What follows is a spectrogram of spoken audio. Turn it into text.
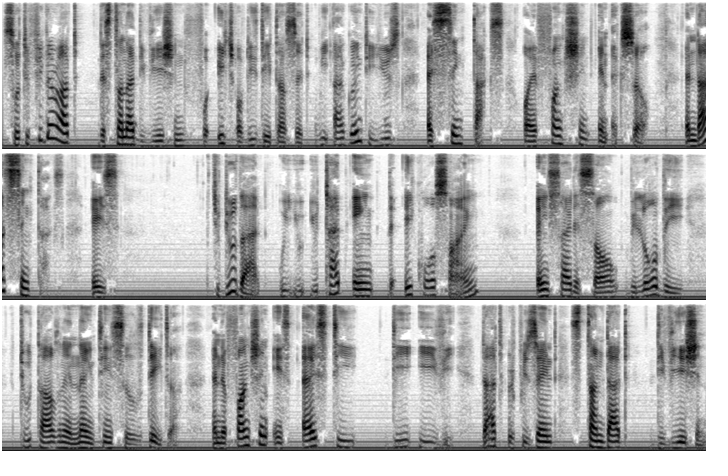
so to figure out the standard deviation for each of these data sets, we are going to use a syntax or a function in Excel. And that syntax is to do that, we, you, you type in the equal sign inside the cell below the 2019 sales data and the function is stdev that represent standard deviation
